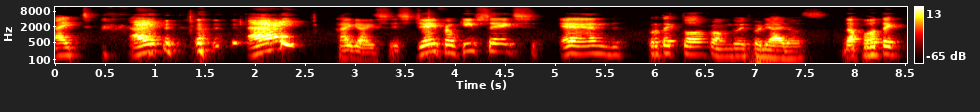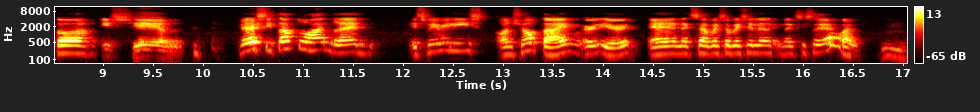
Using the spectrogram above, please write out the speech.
Ay, Ay! Ay! Hi guys, it's Jay from Keepsakes and protector from Do It For The Idols. the Protector is here. Guys, the Top 200 is been released on Showtime earlier and nagsabay-sabay sila nagsisayawan. Mm.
